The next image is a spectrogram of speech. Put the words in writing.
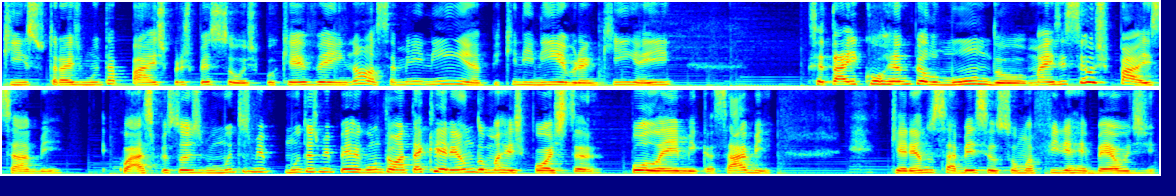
que isso traz muita paz para as pessoas, porque vem, nossa, menininha, pequenininha, branquinha aí, você tá aí correndo pelo mundo, mas e seus pais, sabe? As pessoas, muitas me, muitas me perguntam, até querendo uma resposta polêmica, sabe? Querendo saber se eu sou uma filha rebelde.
